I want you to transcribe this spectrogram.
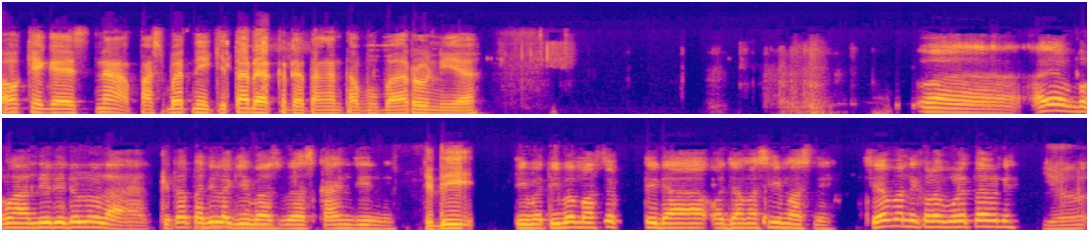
Oke guys, nah pas banget nih kita ada kedatangan tamu baru nih ya. Wah, ayo perlahan diri dulu lah. Kita tadi lagi bahas-bahas kanji nih. Jadi Tiba-tiba masuk tidak Ojama Mas nih. Siapa nih kalau boleh tahu nih? Yuk,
